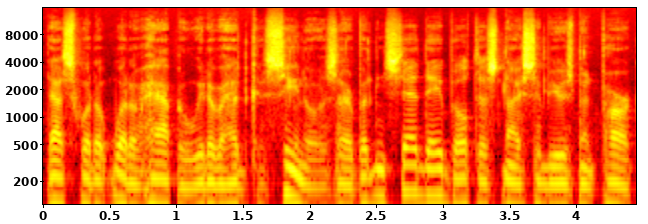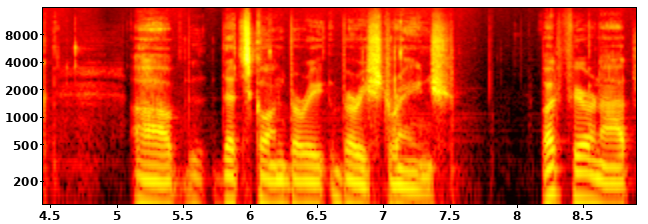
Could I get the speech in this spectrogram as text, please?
that's what would have happened. We'd have had casinos there. But instead, they built this nice amusement park uh, that's gone very, very strange. But fear not,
